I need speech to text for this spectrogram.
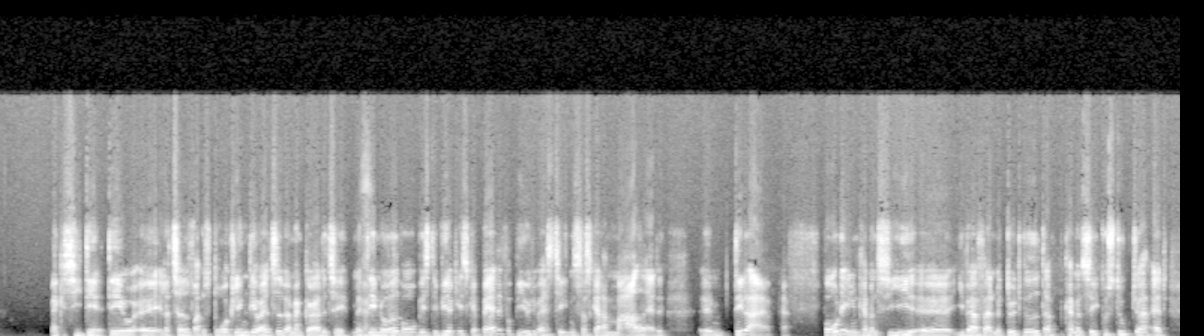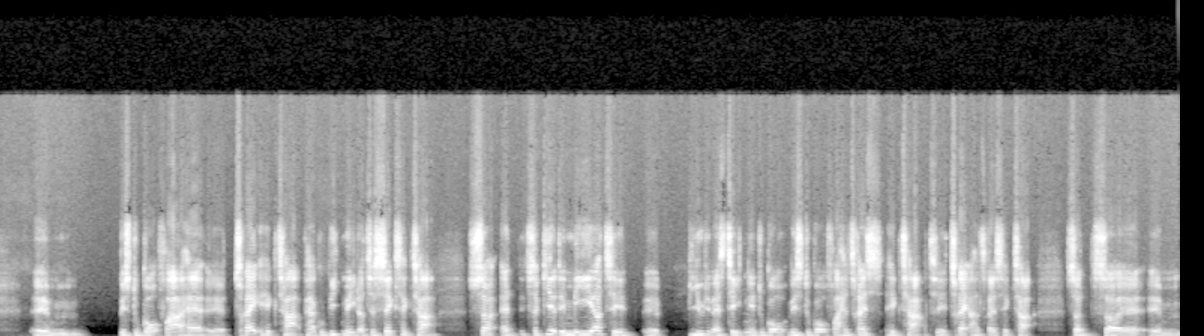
man kan sige, det, det er jo, øh, eller taget fra den store klinge, det er jo altid, hvad man gør det til, men ja. det er noget, hvor hvis det virkelig skal batte for biodiversiteten, så skal der meget af det. Øhm, det, der er, er fordelen, kan man sige, øh, i hvert fald med dødt ved, der kan man se på studier, at øhm, hvis du går fra at have øh, 3 hektar per kubikmeter til 6 hektar, så, at, så giver det mere til øh, biodiversiteten, end du går, hvis du går fra 50 hektar til 53 hektar. Så, så øh, øh,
